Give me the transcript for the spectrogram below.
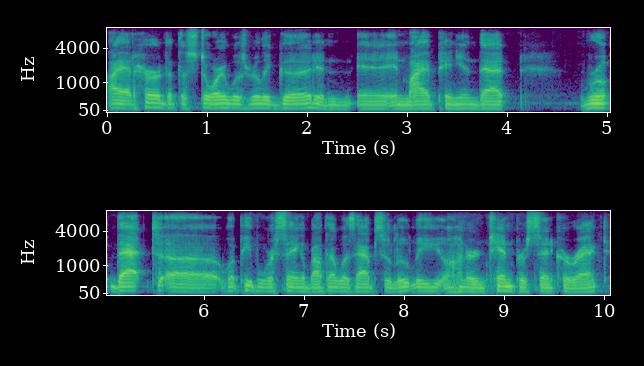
I had heard that the story was really good, and in my opinion, that that uh, what people were saying about that was absolutely 110% correct.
